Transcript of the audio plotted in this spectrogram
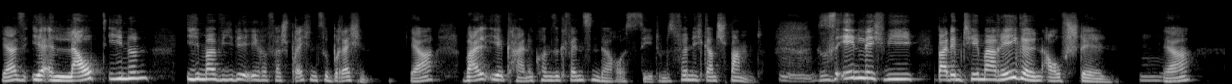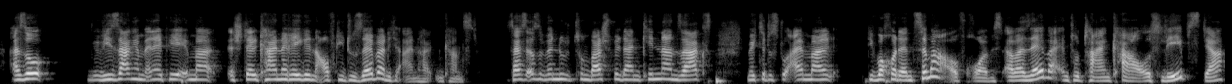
Ja, ihr erlaubt ihnen, immer wieder ihre Versprechen zu brechen. Ja, weil ihr keine Konsequenzen daraus zieht. Und das finde ich ganz spannend. Mhm. Das ist ähnlich wie bei dem Thema Regeln aufstellen. Mhm. Ja, also wir sagen im NLP immer, stell keine Regeln auf, die du selber nicht einhalten kannst. Das heißt also, wenn du zum Beispiel deinen Kindern sagst, ich möchte, dass du einmal die Woche dein Zimmer aufräumst, aber selber im totalen Chaos lebst, ja,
